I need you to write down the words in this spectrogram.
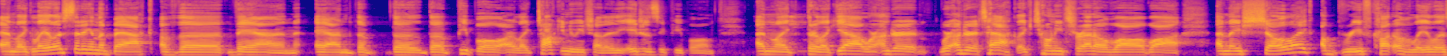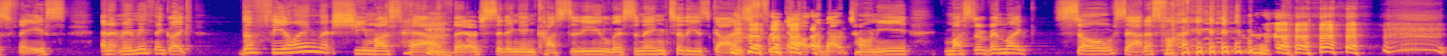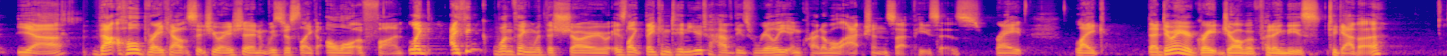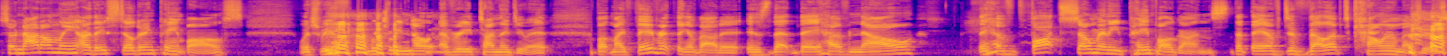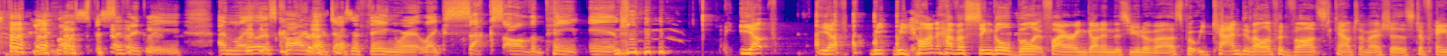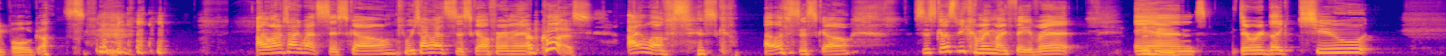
And like layla's sitting in the back of the van and the the the people are like talking to each other the agency people. And like they're like yeah we're under we're under attack like tony toretto blah blah blah. And they show like a brief cut of layla's face. And it made me think like the feeling that she must have there sitting in custody listening to these guys freak out about tony must have been like so satisfying yeah. That whole breakout situation was just like a lot of fun. Like, I think one thing with the show is like they continue to have these really incredible action set pieces, right? Like, they're doing a great job of putting these together. So not only are they still doing paintballs, which we which we know every time they do it, but my favorite thing about it is that they have now they have fought so many paintball guns that they have developed countermeasures for paintballs specifically. And Layla's car now does a thing where it like sucks all the paint in. Yep. Yep. we, we can't have a single bullet firing gun in this universe, but we can develop advanced countermeasures to paintball guns. I want to talk about Cisco. Can we talk about Cisco for a minute? of course. I love Cisco. I love Cisco. Cisco's becoming my favorite. Mm-hmm. And there were like two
